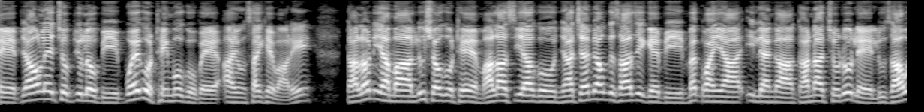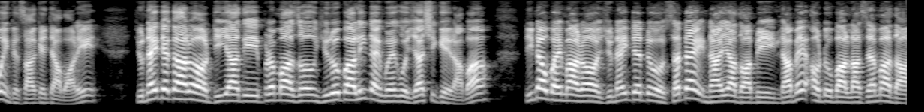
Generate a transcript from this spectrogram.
လည်းပြောင်းလဲချုပ်ပြုတ်လုပ်ပြီးပွဲကိုထိန်းဖို့ကိုပဲအာရုံစိုက်ခဲ့ပါတယ်။ဒါလော့နေရာမှာလူရှော့ကိုထဲမာလာစီယာကိုညာချမ်းပြောင်းကစားစေခဲ့ပြီးမက်ကွိုင်ယာအီလန်ကာဂါနာချိုတို့လည်းလူစားဝင်ကစားခဲ့ကြပါတယ်။ United ကတော့ဒီယာဒီပထမဆုံးယူရိုပါလိနိုင်ပွဲကိုရရှိခဲ့တာပါ။ ဒီနောက်ပိုင်းမှာတော့ United တို့ဇက်တိုက်အနားရသွားပြီးလာမယ့်အောက်တိုဘာလဆန်းမှသာ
